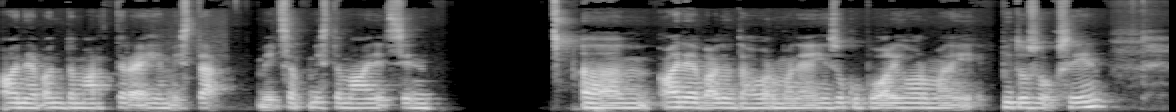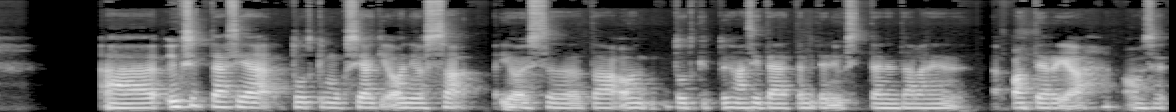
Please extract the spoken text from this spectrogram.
aineenvaihduntamarkkereihin, mistä, mistä mainitsin, aineenvaihduntahormoneihin, sukupuolihormonipitoisuuksiin. Yksittäisiä tutkimuksiakin on, jossa, joissa tota, on tutkittu ihan sitä, että miten yksittäinen tällainen ateria on se,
